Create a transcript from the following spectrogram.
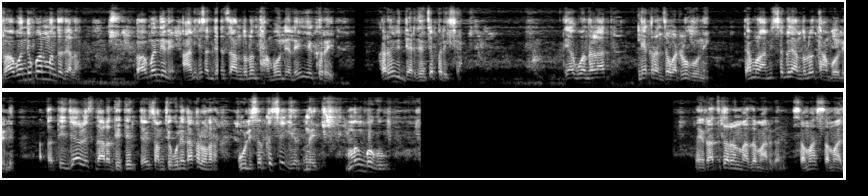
गावबंदी कोण म्हणतं त्याला? गावबंदीने आणि आम्ही सध्याचं आंदोलन थांबवलेलं आहे हे खरं आहे. कारण विद्यार्थ्यांच्या परीक्षा. त्या गोंधळात लेकरांचं वाटलं होऊ नये. त्यामुळे आम्ही सगळे आंदोलन थांबवलेले आता ते ज्यावेळेस दारात येते त्यावेळेस आमचे गुन्हे दाखल होणार. पोलीस कसे घेत नाहीत? मग बघू. नाही राजकारण माझा मार्ग नाही. समाज समाज.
